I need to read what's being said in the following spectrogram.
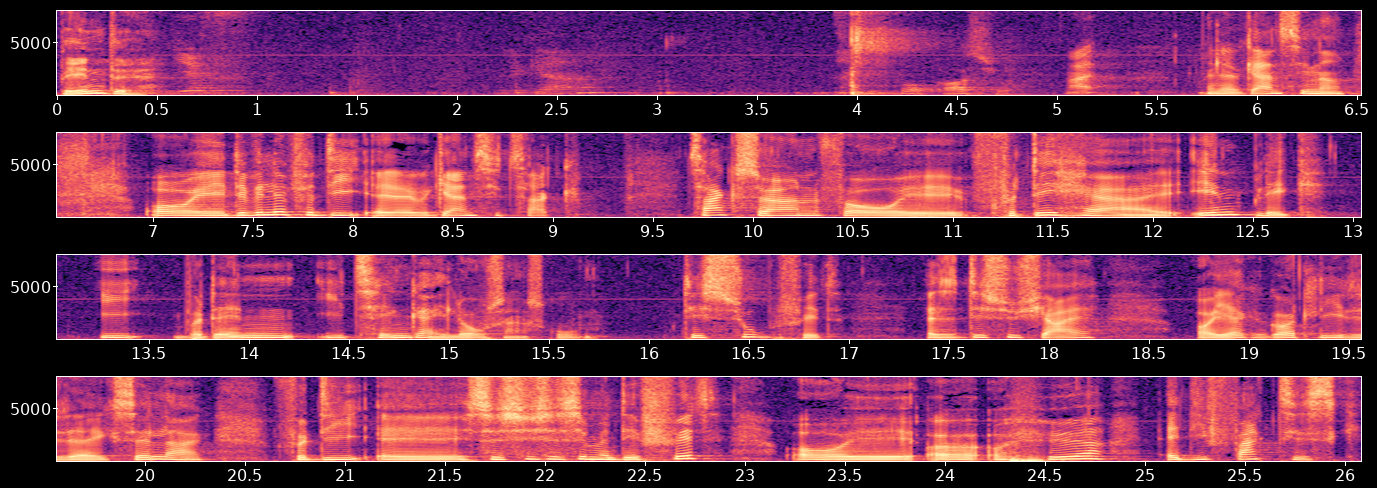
Bente. Yes. Nej, men jeg vil gerne sige noget. Og øh, det vil jeg, fordi øh, jeg vil gerne sige tak. Tak Søren for, øh, for det her indblik i, hvordan I tænker i lovsangsgruppen. Det er super fedt. Altså det synes jeg. og jeg kan godt lide det der Excel-ark, fordi øh, så synes jeg simpelthen, det er fedt at, øh, at, at høre, at I faktisk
